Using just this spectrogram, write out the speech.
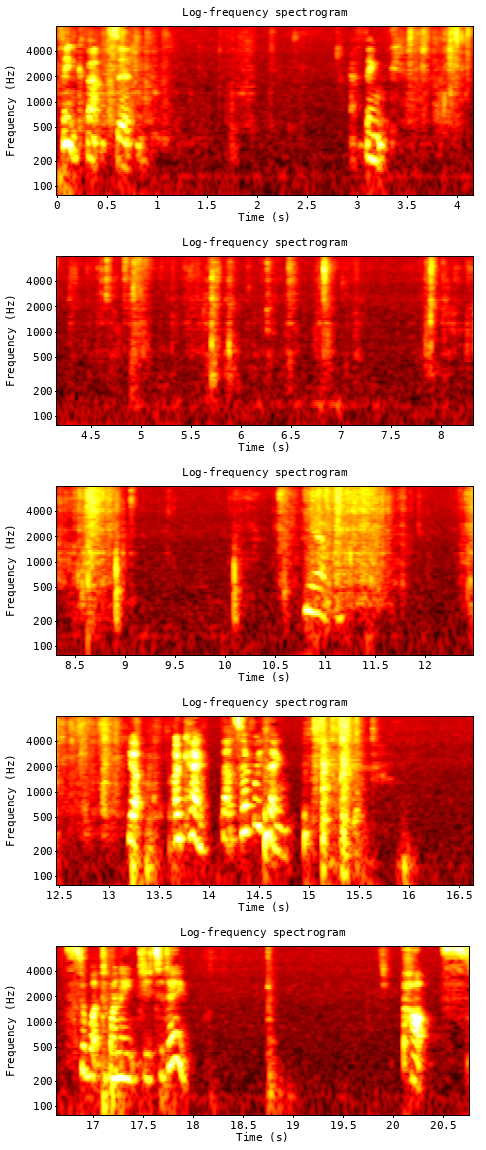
I think that's it. I think. Yep. Yep. Okay, that's everything. What do I need you to do? Pots.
